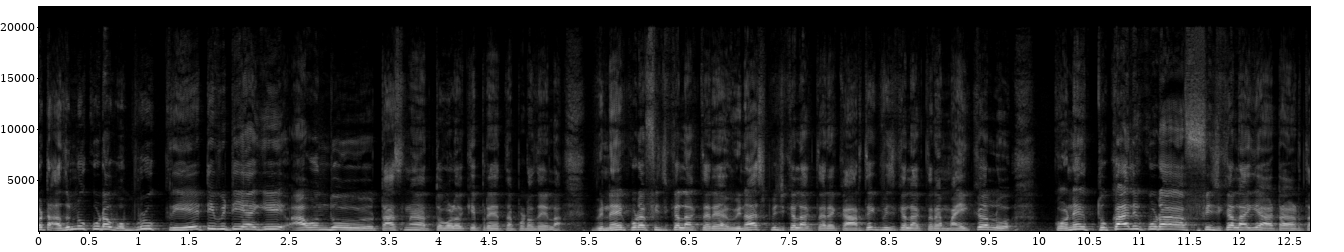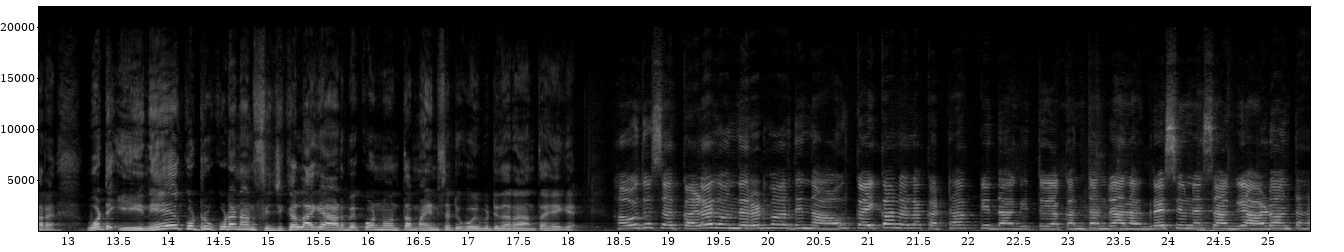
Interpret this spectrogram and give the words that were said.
ಬಟ್ ಅದನ್ನು ಕೂಡ ಒಬ್ಬರು ಕ್ರಿಯೇಟಿವಿಟಿಯಾಗಿ ಆ ಒಂದು ಟಾಸ್ಕ್ನ ತೊಗೊಳೋಕ್ಕೆ ಪ್ರಯತ್ನ ಪಡೋದೇ ಇಲ್ಲ. ವಿನಯ್ ಕೂಡ ಫಿಸಿಕಲ್ ಆಗ್ತಾರೆ, ಅವಿನಾಶ್ ಫಿಸಿಕಲ್ ಆಗ್ತಾರೆ, ಕಾರ್ತಿಕ್ ಫಿಸಿಕಲ್ ಆಗ್ತಾರೆ ಮೈಕಲ್ಲು ಕೊನೆ ತುಕಾಲಿ ಕೂಡ ಫಿಸಿಕಲ್ ಆಗಿ ಆಟ ಆಡ್ತಾರೆ. ಒಟ್ಟು ಏನೇ ಕೊಟ್ಟರು ಕೂಡ ನಾನು ಫಿಸಿಕಲ್ ಆಗಿ ಆಡಬೇಕು ಅನ್ನುವಂಥ ಮೈಂಡ್ ಸೆಟ್ಟಿಗೆ ಹೋಗಿಬಿಟ್ಟಿದ್ದಾರಾ ಅಂತ ಹೇಗೆ? ಹೌದು ಸರ್ ಕಳೆದ ಒಂದೆರಡು ವಾರದಿಂದ ಅವ್ರ ಕೈಕಾಲೆಲ್ಲ ಕಟ್ ಹಾಕಿದ್ದಾಗಿತ್ತು ಯಾಕಂತಂದ್ರೆ ಅಲ್ಲಿ ಅಗ್ರೆಸಿವ್ನೆಸ್ ಆಗಿ ಆಡೋ ಅಂತಹ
